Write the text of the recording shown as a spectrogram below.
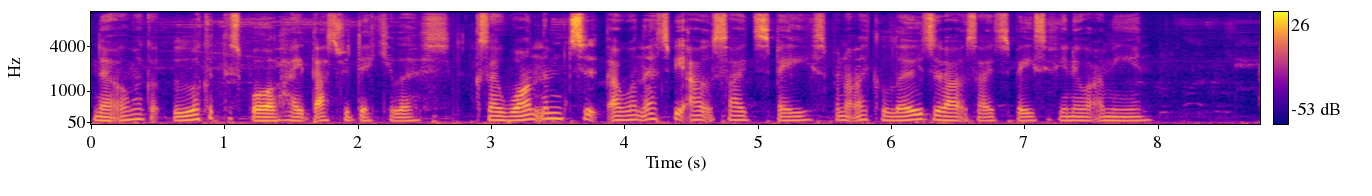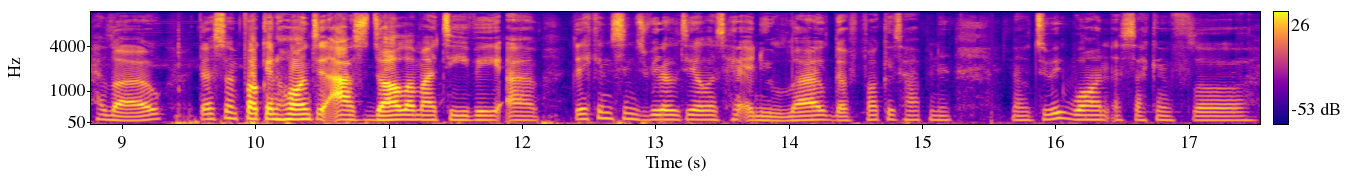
no, oh my god, look at this wall height, that's ridiculous. Because I want them to, I want there to be outside space, but not like loads of outside space, if you know what I mean. Hello, there's some fucking haunted ass doll on my TV. Um, Dickinson's real deal has hit a new low. The fuck is happening? Now, do we want a second floor?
